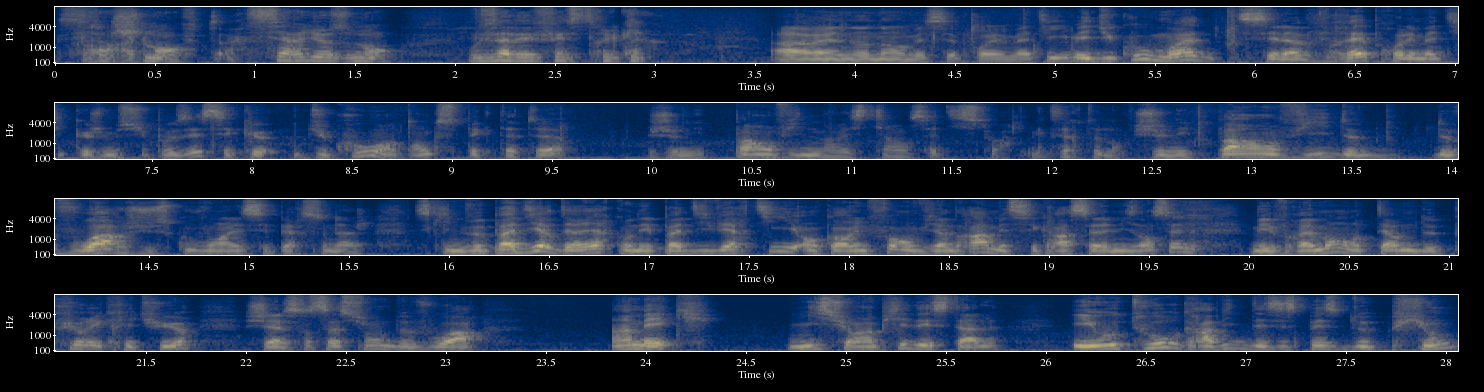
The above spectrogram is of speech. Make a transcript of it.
Franchement, sérieusement, vous avez fait ce truc-là. Ah ouais, non, non, mais c'est problématique. Mais du coup, moi, c'est la vraie problématique que je me suis posée, c'est que, du coup, en tant que spectateur, je n'ai pas envie de m'investir dans cette histoire. Exactement. Je n'ai pas envie de, de voir jusqu'où vont aller ces personnages. Ce qui ne veut pas dire derrière qu'on n'est pas diverti. Encore une fois, on viendra, mais c'est grâce à la mise en scène. Mais vraiment, en termes de pure écriture, j'ai la sensation de voir un mec mis sur un piédestal et autour gravitent des espèces de pions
